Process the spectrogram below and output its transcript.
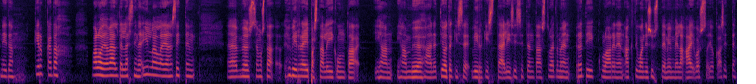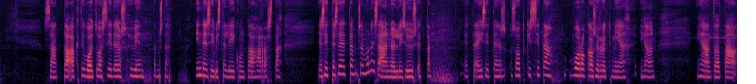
niitä kirkkaita valoja vältellä siinä illalla ja sitten myös semmoista hyvin reipasta liikuntaa ihan, ihan myöhään, että joitakin se virkistää. Eli siis sitten taas tulee tämmöinen retikulaarinen aktivointisysteemi meillä aivossa, joka sitten saattaa aktivoitua siitä, jos hyvin tämmöistä intensiivistä liikuntaa harrastaa. Ja sitten se, että semmoinen säännöllisyys, että, että ei sitten sotki sitä vuorokausirytmiä ihan ihan tota,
